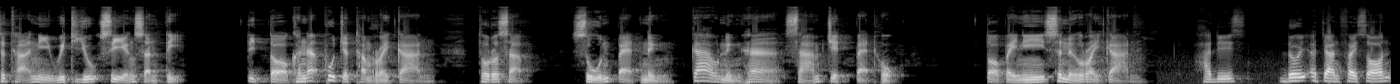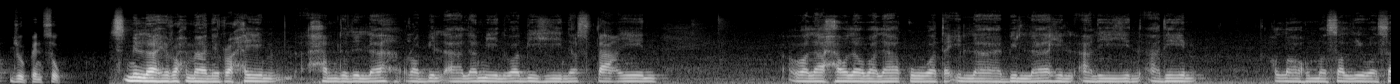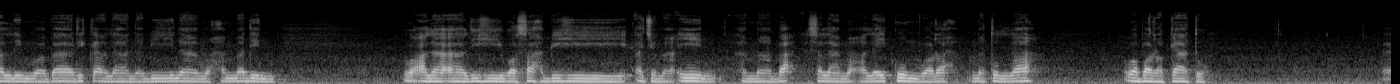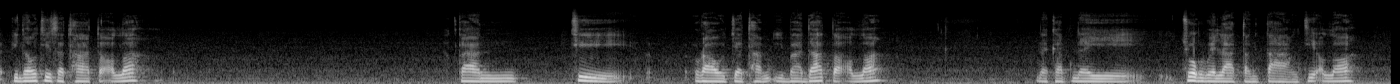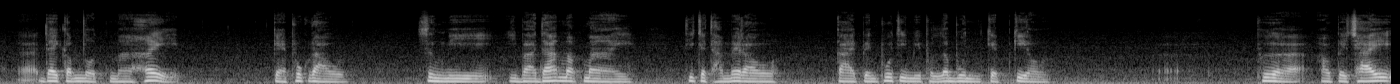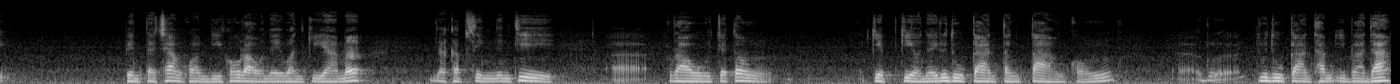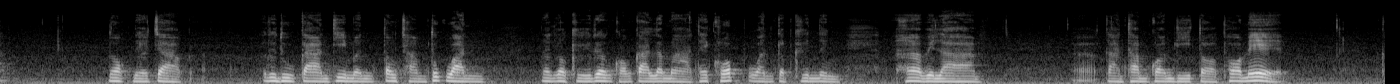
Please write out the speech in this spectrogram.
สถานีวิทยุเสียงสันติ ติดต่อคณะผู้จัดทำรายการ โทรศัพท์ 0819153786 ต่อไปนี้เสนอรายการฮะดีษโดยอาจารย์ไฟซ้อนอยู่เป็นสุข بسم الله الرحمن الرحيم الحمد لله رب العالمين وبه نستعين ولا حول ولا قوة إلا بالله العلي العظيم اللهم صل وسلم وبارك على نبينا محمد وعلى آله وصحبه أجمعين أما بعد السلام عليكم ورحمة الله وبركاته พี่น้องที่ศรัทธาต่อ Allah การที่เราจะทำอิบาดาต่อ Allah นะครับในช่วงเวลาต่างๆ ที่ Allah ได้กำหนดมาให้แก่พวกเรา ซึ่งมีอิบาดะมากมาย ที่จะทำให้เรากลายเป็นผู้ที่มีผลบุญเก็บเกี่ยว เพื่อเอาไปใช้เป็นตาช่างความดีของเราในวันกิยามะนะครับสิ่งหนึ่งที่เราจะต้องเก็บเกี่ยวในฤดูการต่างๆของฤดูการทำอิบาดะนอกเหนือจาก ฤดูการที่มันต้องทำทุกวัน นั่นก็คือเรื่องของการละหมาดให้ครบวันกับคืนหนึ่งห้าเวลา การทำความดีต่อพ่อแม่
